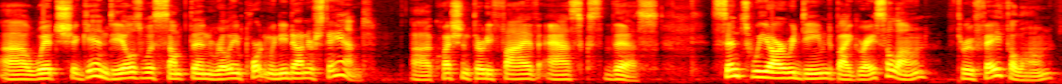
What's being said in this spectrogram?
uh, which again deals with something really important we need to understand. Uh, question 35 asks this Since we are redeemed by grace alone, through faith alone,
